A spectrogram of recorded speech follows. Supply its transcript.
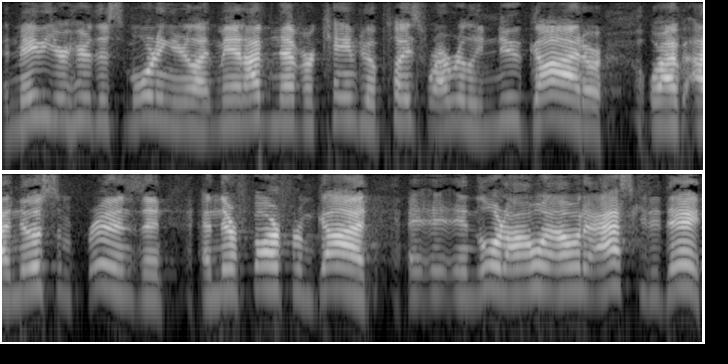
And maybe you're here this morning and you're like, man, I've never came to a place where I really knew God, or, or I've, i know some friends and, and they're far from God. And, and Lord, I want, I want to ask you today,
